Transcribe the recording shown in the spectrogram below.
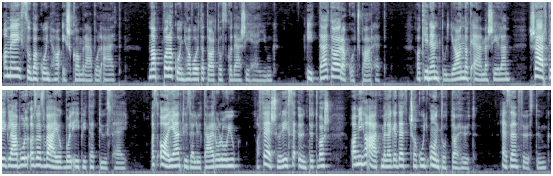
amely szobakonyha és kamrából állt. Nappal a konyha volt a tartózkodási helyünk. Itt állt a rakocspárhet. Aki nem tudja, annak elmesélem, sártéglából, azaz vályokból épített tűzhely. Az alján tüzelőtárolójuk, a felső része öntött vas, ami ha átmelegedett, csak úgy ontotta a hőt. Ezen főztünk.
